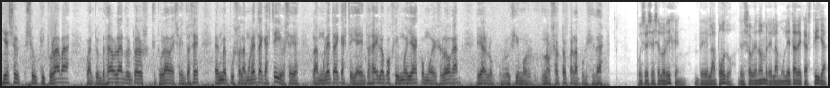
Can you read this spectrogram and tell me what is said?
y eso se subtitulaba, cuando empezaba a hablar doctor, subtitulaba eso. Entonces él me puso la muleta de Castillo, la muleta de Castilla, y entonces ahí lo cogimos ya como eslogan y ya lo, lo hicimos nosotros para la publicidad. Pues ese es el origen del apodo, del sobrenombre, la muleta de Castilla.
